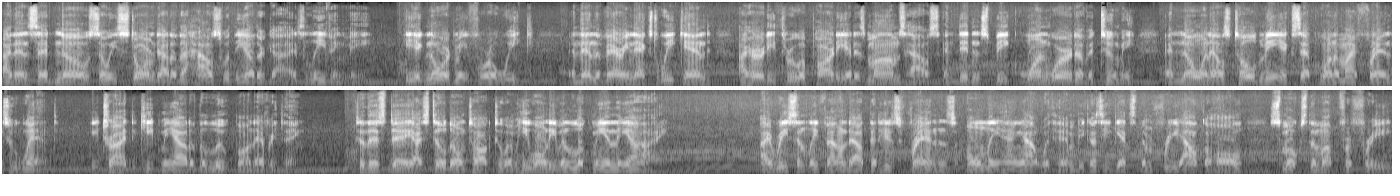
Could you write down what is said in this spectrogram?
I then said no, so he stormed out of the house with the other guys, leaving me. He ignored me for a week, and then the very next weekend, I heard he threw a party at his mom's house and didn't speak one word of it to me, and no one else told me except one of my friends who went. He tried to keep me out of the loop on everything. To this day, I still don't talk to him. He won't even look me in the eye. I recently found out that his friends only hang out with him because he gets them free alcohol, smokes them up for free,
